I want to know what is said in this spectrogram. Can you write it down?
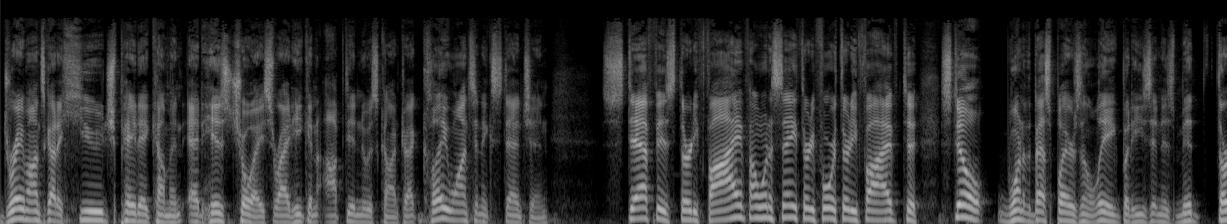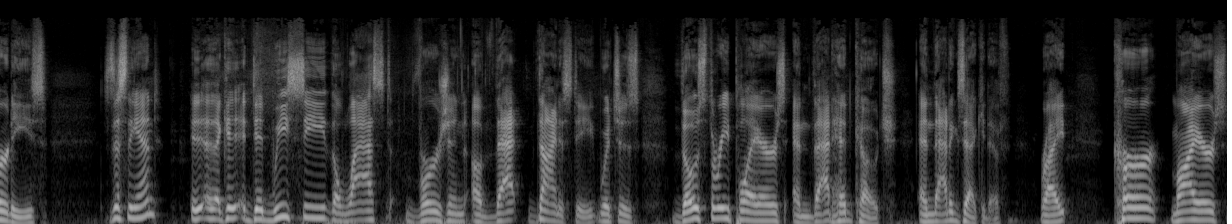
Draymond's got a huge payday coming at his choice, right? He can opt into his contract. Clay wants an extension. Steph is 35, I want to say, 34, 35 to still one of the best players in the league, but he's in his mid 30s. Is this the end? Did we see the last version of that dynasty, which is those three players and that head coach and that executive, right? Kerr, Myers,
